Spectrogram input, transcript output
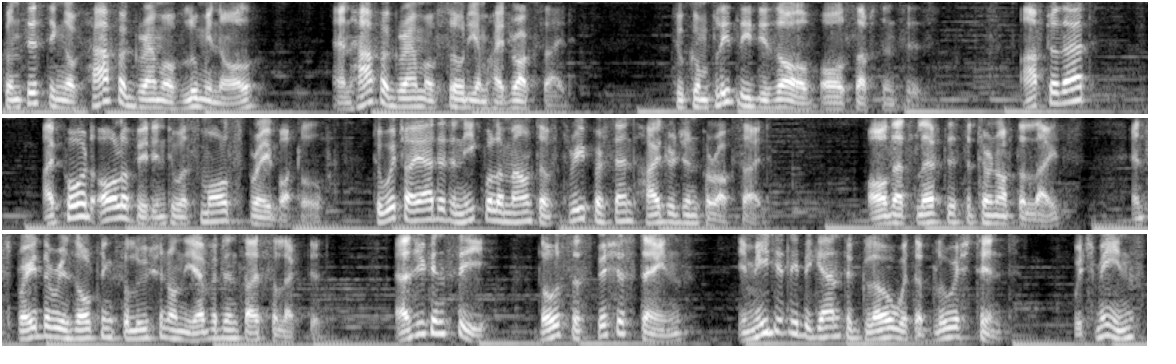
consisting of half a gram of luminol and half a gram of sodium hydroxide to completely dissolve all substances. After that, I poured all of it into a small spray bottle, to which I added an equal amount of 3% hydrogen peroxide. All that's left is to turn off the lights and sprayed the resulting solution on the evidence I selected. As you can see, those suspicious stains immediately began to glow with a bluish tint, which means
